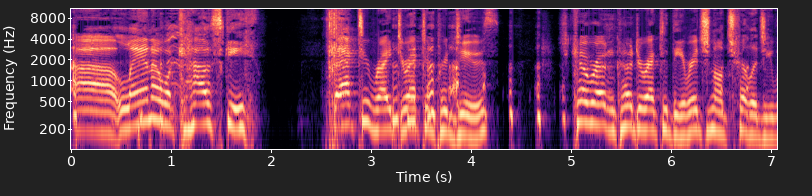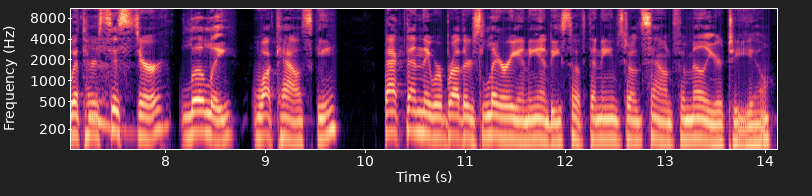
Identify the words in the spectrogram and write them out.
Uh, Lana Wachowski, back to write, direct, and produce. She co-wrote and co-directed the original trilogy with her sister Lily Wachowski. Back then, they were brothers Larry and Andy. So if the names don't sound familiar to you,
